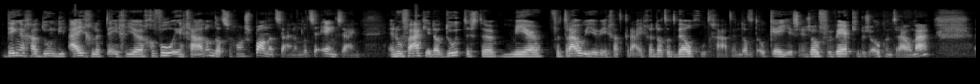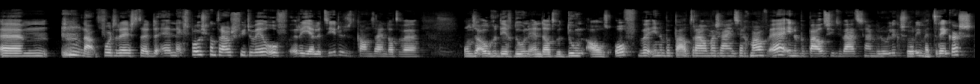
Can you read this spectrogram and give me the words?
dingen gaat doen die eigenlijk tegen je gevoel ingaan, omdat ze gewoon spannend zijn, omdat ze eng zijn. En hoe vaak je dat doet, des te meer vertrouwen je weer gaat krijgen dat het wel goed gaat en dat het oké is. En zo verwerk je dus ook een trauma. Um, nou, voor de rest, eh, de, en exposure kan trouwens virtueel of reality. Dus het kan zijn dat we onze ogen dicht doen en dat we doen alsof we in een bepaald trauma zijn, zeg maar. Of eh, in een bepaalde situatie zijn, bedoel ik, sorry, met triggers.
